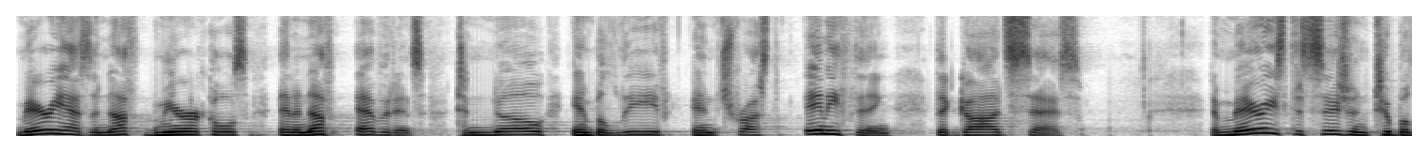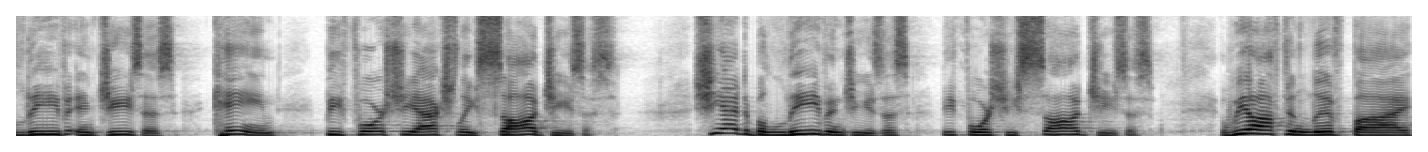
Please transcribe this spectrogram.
Mary has enough miracles and enough evidence to know and believe and trust anything that God says. Now, Mary's decision to believe in Jesus came before she actually saw Jesus. She had to believe in Jesus before she saw Jesus. We often live by,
